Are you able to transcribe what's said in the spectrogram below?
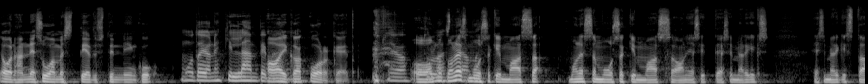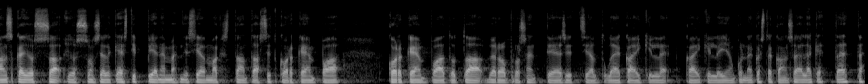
Ja onhan ne Suomessa tietysti niin kuin Muuta jonnekin lämpimään. aika korkeita. Joo, On, mutta monessa muussakin, maassa, monessa muussakin maassa on, ja sitten esimerkiksi, esimerkiksi Tanska, jossa, jossa on selkeästi pienemmät, niin siellä maksetaan taas sit korkeampaa, korkeampaa tota veroprosenttia, ja sitten siellä tulee kaikille, kaikille jonkunnäköistä kansaneläkettä, että,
